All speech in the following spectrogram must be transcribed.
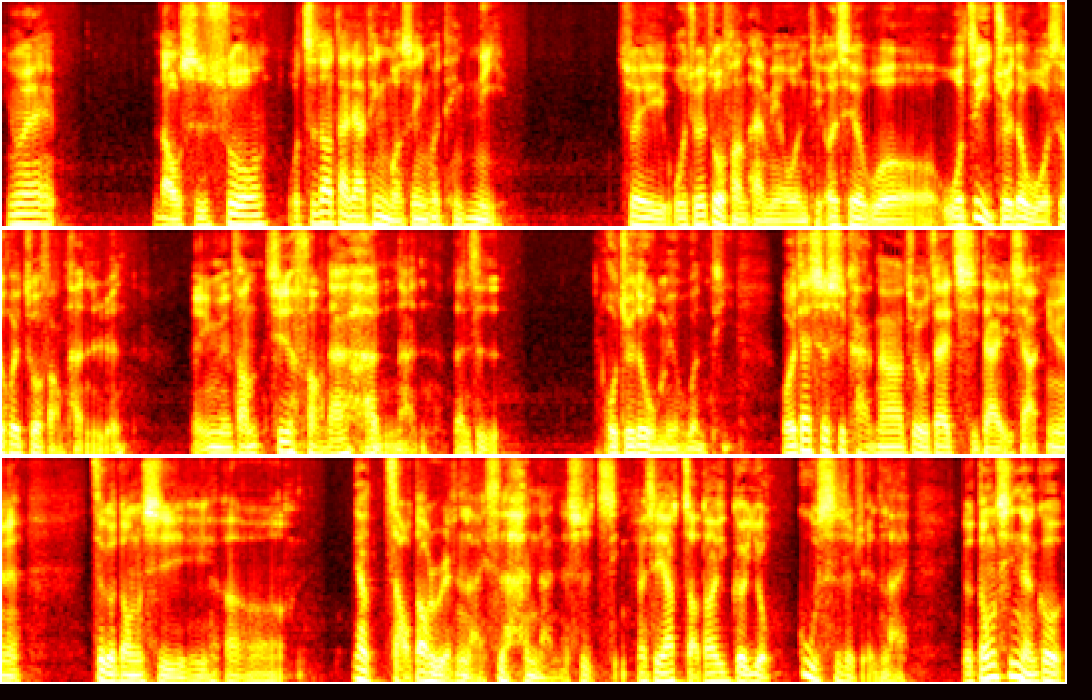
因为老实说，我知道大家听我声音会听腻，所以我觉得做访谈没有问题。而且我我自己觉得我是会做访谈的人，因为访其实访谈很难，但是我觉得我没有问题，我会再试试看，那就再期待一下，因为这个东西呃要找到人来是很难的事情，而且要找到一个有故事的人来，有东西能够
